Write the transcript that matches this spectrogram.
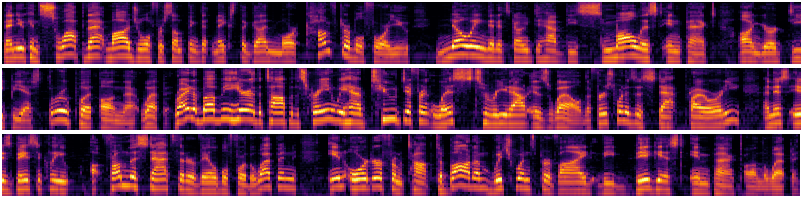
Then you can swap that module for something that makes the gun more comfortable for you, knowing that it's going to have the smallest impact on your DPS throughput on that weapon. Right above me here at the top of the screen, we have two different lists to read out as well. The first one is a stat priority, and this is basically uh, from the stats that are available for the weapon in order from top to bottom, which ones provide the biggest impact on the weapon.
